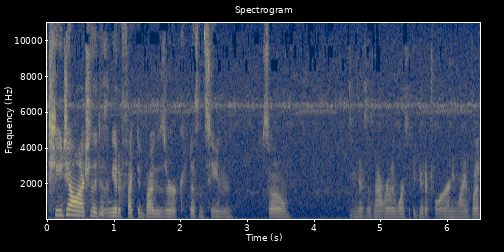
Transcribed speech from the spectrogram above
Te'ijal actually doesn't get affected by Berserk, doesn't seem. So, I guess it's not really worth it to get it for her anyway, but...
